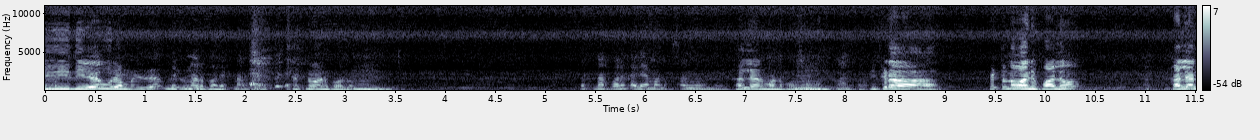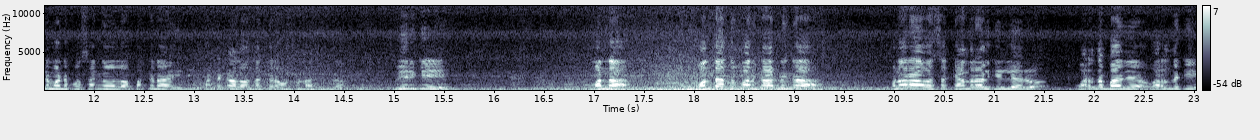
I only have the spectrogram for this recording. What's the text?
ఇది ఇది ఏ ఊరమ్మా ఇది? పెట్టినవానిపాలెం కళ్యాణ మండప సంఘం ఉంది. కళ్యాణ మండపం సంఘం. ఇక్కడ పిట్టనవానిపాలెం కళ్యాణ మండపం సంఘంలో పక్కన ఇది పంటకాలం దగ్గర ఉంటున్నారు వీళ్ళు. వీరికి మొన్న వంద తుఫాన్ కారణంగా పునరావాస కేంద్రాలకు వెళ్ళారు. వరద బాధ వరదకి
